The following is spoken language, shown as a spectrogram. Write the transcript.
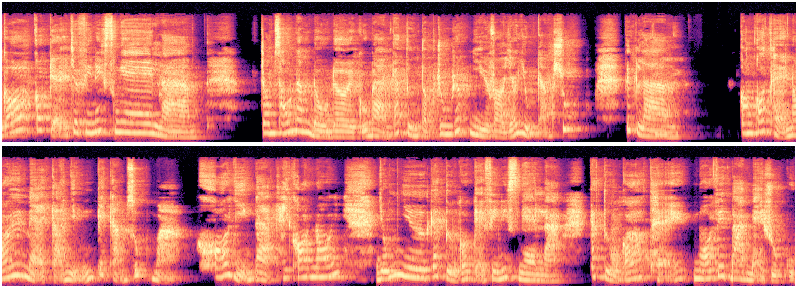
Tường có có kể cho Phoenix nghe là trong 6 năm đầu đời của bạn các Tường tập trung rất nhiều vào giáo dục cảm xúc tức là ừ. con có thể nói với mẹ cả những cái cảm xúc mà khó diễn đạt hay khó nói giống như các tường có kể phoenix nghe là các tường có thể nói với ba mẹ ruột của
